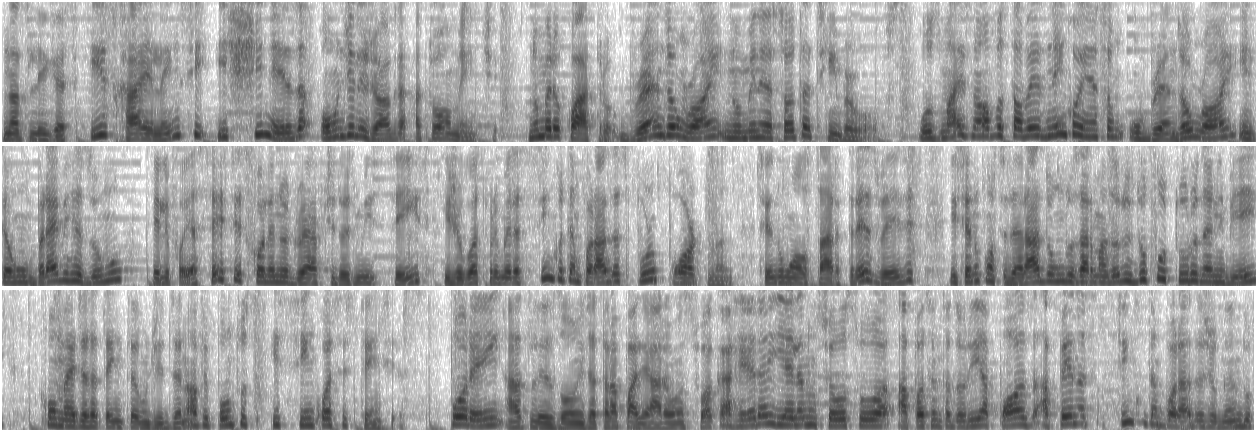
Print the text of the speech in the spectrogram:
nas ligas israelense e chinesa, onde ele joga atualmente. Número 4, Brandon Roy no Minnesota Timberwolves. Os mais novos talvez nem conheçam o Brandon Roy, então um breve resumo, ele foi a sexta escolha no draft de 2006 e jogou as primeiras cinco temporadas por Portland, sendo um All-Star três vezes e sendo considerado um dos armadores do futuro da NBA, com médias até então de 19 pontos e 5 assistências. Porém, as lesões atrapalharam a sua carreira e ele anunciou sua aposentadoria após apenas 5 temporadas jogando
